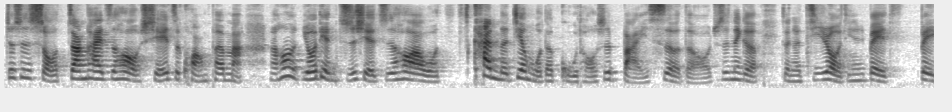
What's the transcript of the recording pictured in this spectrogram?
就是手张开之后血一直狂喷嘛，然后有点止血之后啊，我看得见我的骨头是白色的哦，就是那个整个肌肉已经被被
